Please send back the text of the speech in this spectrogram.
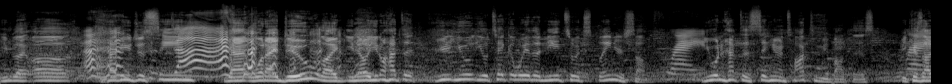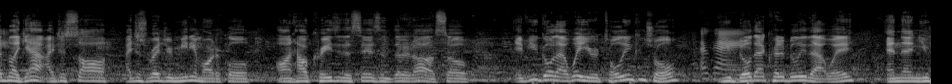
You'd be like, "Uh, have you just seen that what I do?" Like, you know, you don't have to. You you you'll take away the need to explain yourself. Right. You wouldn't have to sit here and talk to me about this because I'd be like, "Yeah, I just saw, I just read your Medium article on how crazy this is and da da da." So. If you go that way, you're totally in control. Okay. You build that credibility that way, and then you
